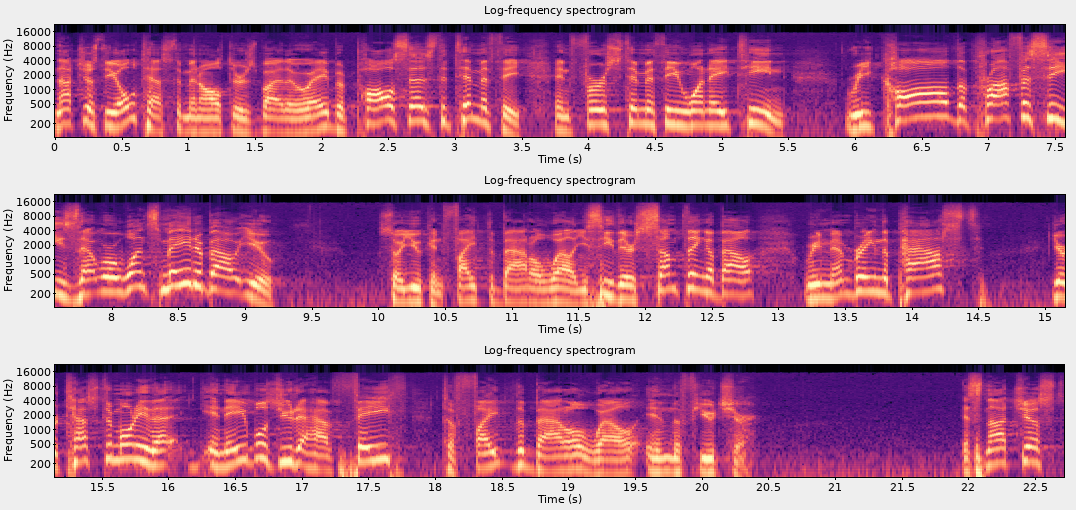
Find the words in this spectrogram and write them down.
Not just the Old Testament altars, by the way, but Paul says to Timothy in 1 Timothy 1:18, "Recall the prophecies that were once made about you." So you can fight the battle well. You see, there's something about remembering the past, your testimony that enables you to have faith to fight the battle well in the future. It's not just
